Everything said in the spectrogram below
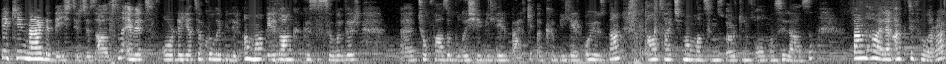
Peki nerede değiştireceğiz altını? Evet orada yatak olabilir ama yeni doğan kakası sıvıdır. Ee, Çok fazla bulaşabilir, belki akabilir. O yüzden alt açma matınız, örtünüz olması lazım. Ben halen aktif olarak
